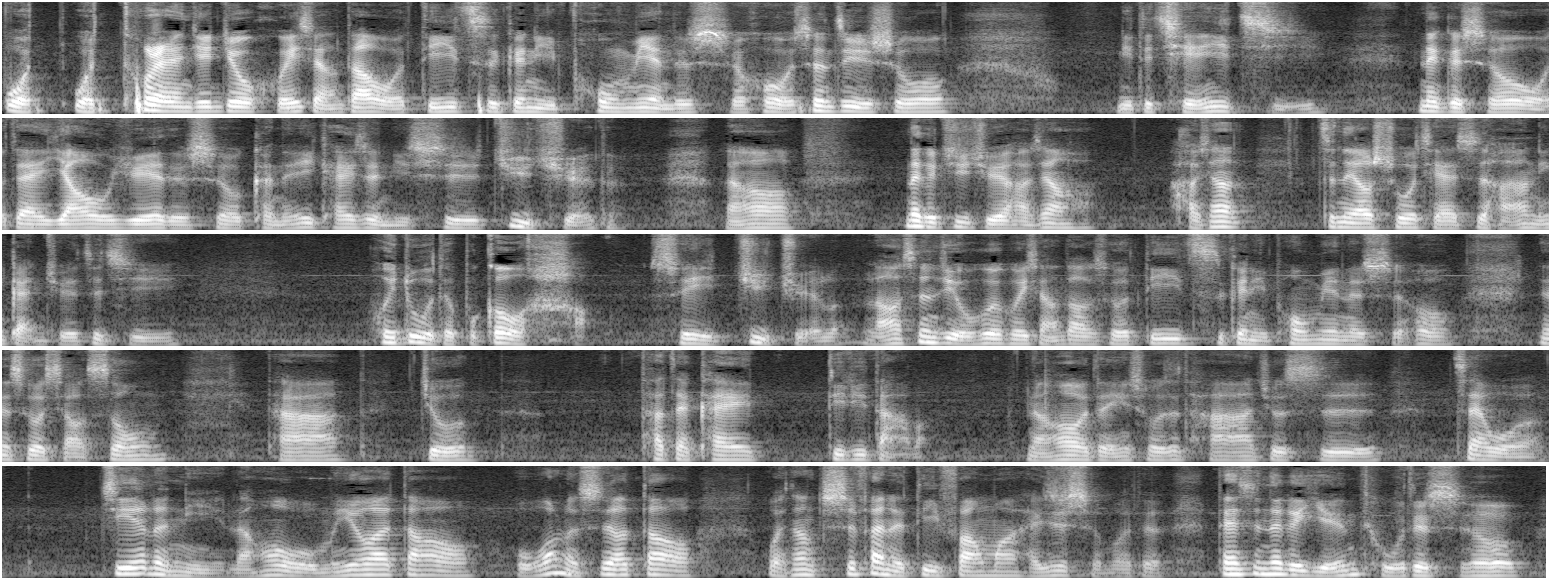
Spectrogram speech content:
我我突然间就回想到我第一次跟你碰面的时候，甚至于说你的前一集那个时候我在邀约的时候，可能一开始你是拒绝的，然后那个拒绝好像好像真的要说起来是好像你感觉自己会录得不够好，所以拒绝了。然后甚至我会回想到说，第一次跟你碰面的时候，那时候小松他就他在开滴滴打嘛，然后等于说是他就是在我接了你，然后我们又要到我忘了是要到。晚上吃饭的地方吗？还是什么的？但是那个沿途的时候，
